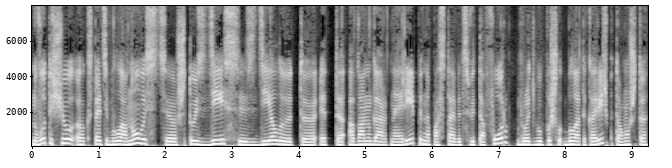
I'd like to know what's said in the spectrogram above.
Ну вот еще, кстати, была новость, что здесь сделают это авангардная Репина, поставят светофор. Вроде бы была такая речь, потому что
